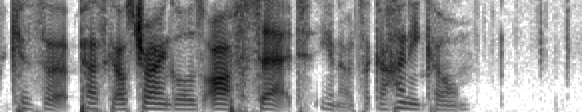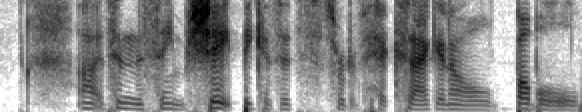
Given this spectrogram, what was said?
because uh, Pascal's triangle is offset. You know, it's like a honeycomb. Uh, it's in the same shape because it's sort of hexagonal bubble,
